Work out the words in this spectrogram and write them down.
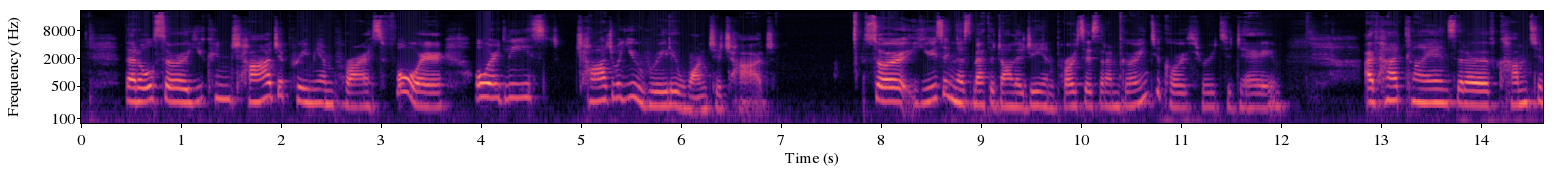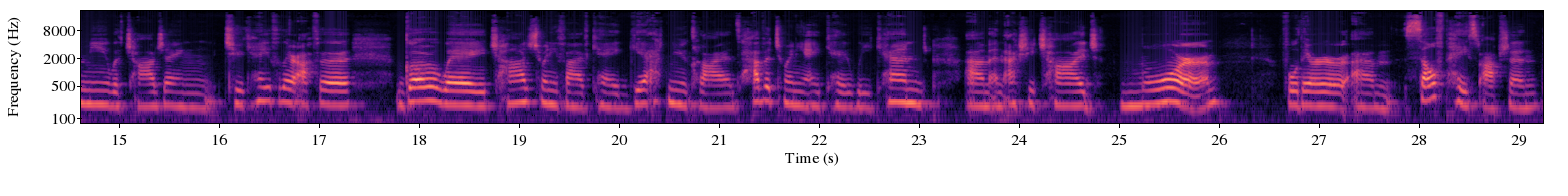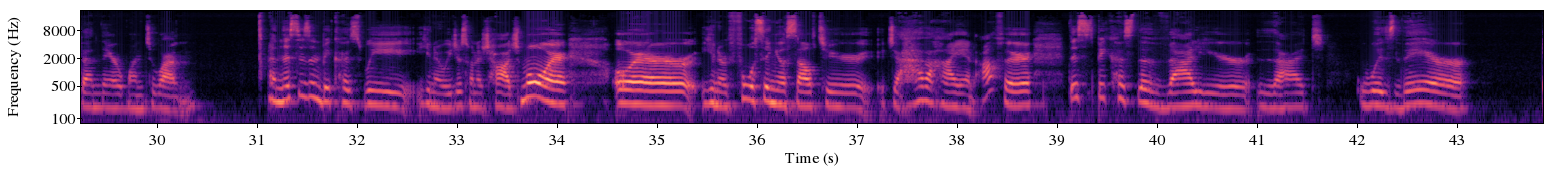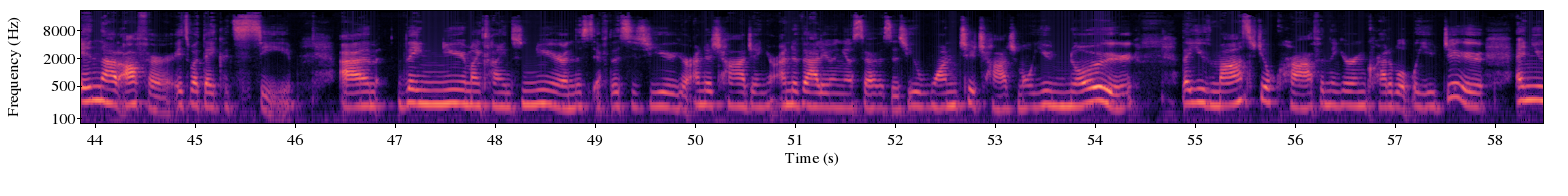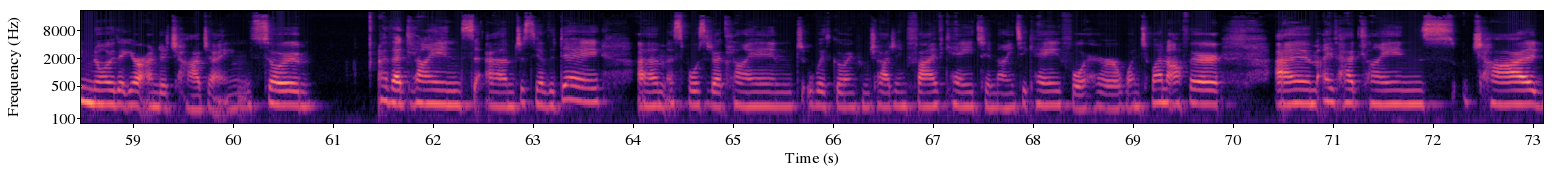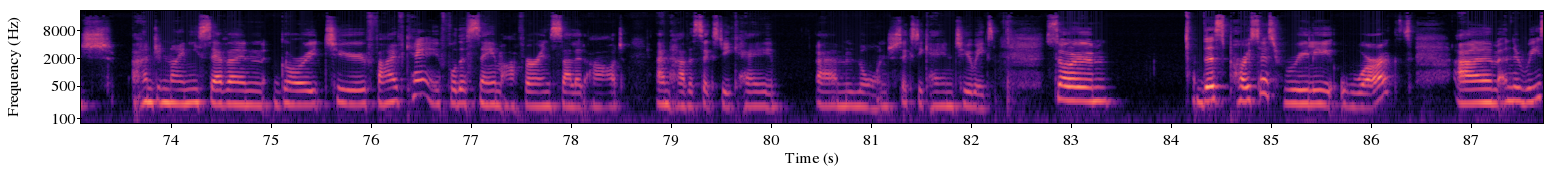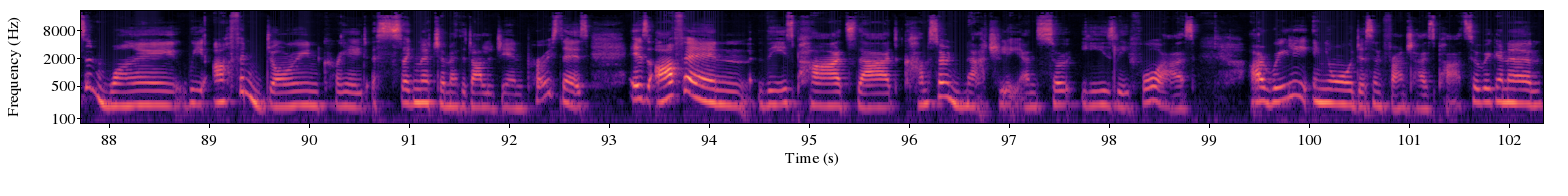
that also you can charge a premium price for, or at least charge what you really want to charge. So, using this methodology and process that I'm going to go through today, I've had clients that have come to me with charging 2K for their offer, go away, charge 25K, get new clients, have a 28K weekend, um, and actually charge more for their um, self paced option than their one to one. And this isn't because we, you know, we just want to charge more or, you know, forcing yourself to to have a high end offer. This is because the value that was there in that offer is what they could see. Um, they knew my clients knew, and this if this is you, you're undercharging, you're undervaluing your services. You want to charge more. You know that you've mastered your craft and that you're incredible at what you do, and you know that you're undercharging. So I've had clients um, just the other day. Um, I supported a client with going from charging 5K to 90K for her one to one offer. Um, I've had clients charge 197 go to 5K for the same offer and sell it out and have a 60K um, launch, 60K in two weeks. So, this process really works. Um, and the reason why we often don't create a signature methodology and process is often these parts that come so naturally and so easily for us are really in your disenfranchised part. So we're to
